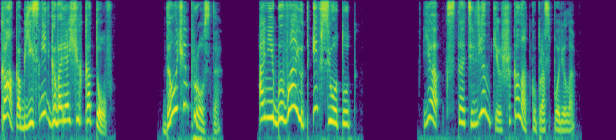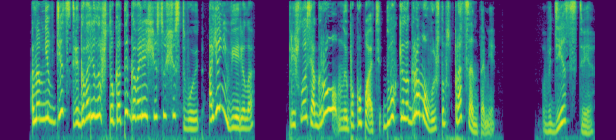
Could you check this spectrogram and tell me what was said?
Как объяснить говорящих котов? Да очень просто. Они бывают, и все тут. Я, кстати, Ленке шоколадку проспорила. Она мне в детстве говорила, что коты говорящие существуют, а я не верила. Пришлось огромную покупать, двухкилограммовую, чтоб с процентами. В детстве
